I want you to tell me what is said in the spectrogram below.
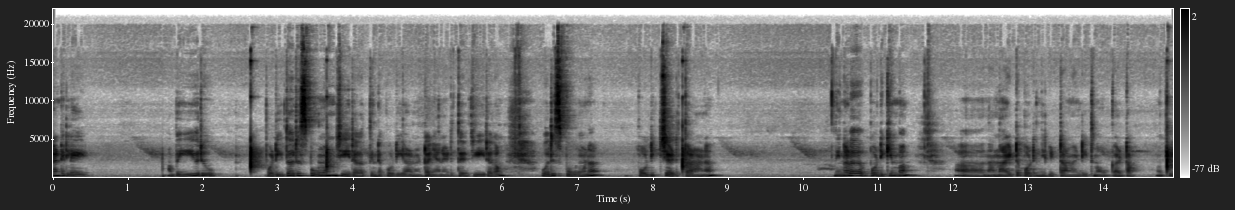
കണ്ടില്ലേ? അപ്പോൾ ഈ ഒരു പൊടി ഇതൊരു സ്പൂൺ ജീരകത്തിന്റെ പൊടിയാണ് കേട്ടോ ഞാൻ എടുത്തത്. ജീരകം ഒരു സ്പൂണ് പൊടിച്ചെടുത്താണ് നിങ്ങൾ പൊടിക്കുമ്പം നന്നായിട്ട് പൊടിഞ്ഞ് കിട്ടാൻ വേണ്ടിയിട്ട് നോക്കുക കേട്ടോ. ഓക്കെ.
